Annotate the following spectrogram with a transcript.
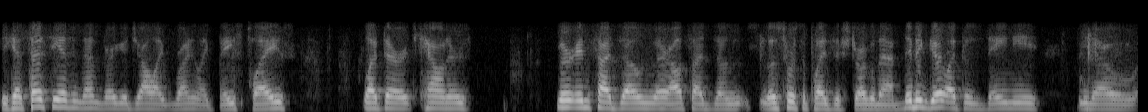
because Tennessee hasn't done a very good job like running like base plays, like their counters, their inside zones, their outside zones, those sorts of plays they've struggled at. They've been good like those zany, you know,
